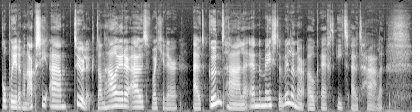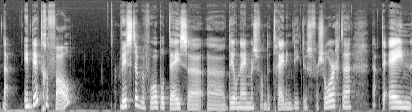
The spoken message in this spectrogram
Koppel je er een actie aan? Tuurlijk, dan haal je eruit wat je er uit kunt halen. En de meesten willen er ook echt iets uit halen. Nou, in dit geval wisten bijvoorbeeld deze uh, deelnemers van de training die ik dus verzorgde. Nou, de een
